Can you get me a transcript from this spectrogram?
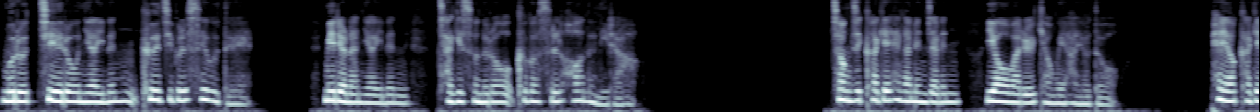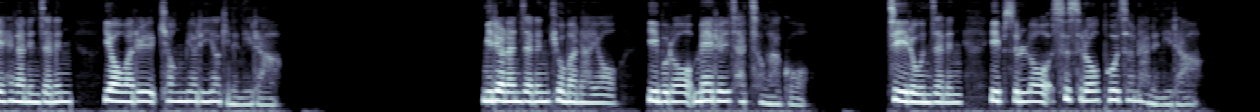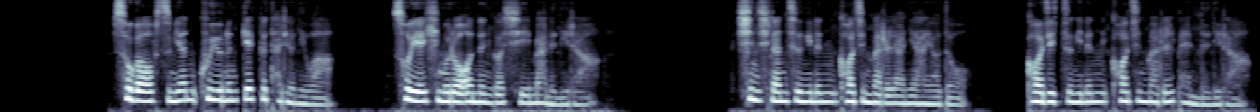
무릇 지혜로운 여인은 그 집을 세우되 미련한 여인은 자기 손으로 그것을 허느니라. 정직하게 행하는 자는 여호와를 경외하여도 패역하게 행하는 자는 여호와를 경멸히 여기느니라. 미련한 자는 교만하여 입으로 매를 자청하고 지혜로운 자는 입술로 스스로 보전하느니라. 소가 없으면 구유는 깨끗하려니와 소의 힘으로 얻는 것이 많으니라. 신실한 증인은 거짓말을 아니하여도 거짓 증인은 거짓말을 뱉느니라.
